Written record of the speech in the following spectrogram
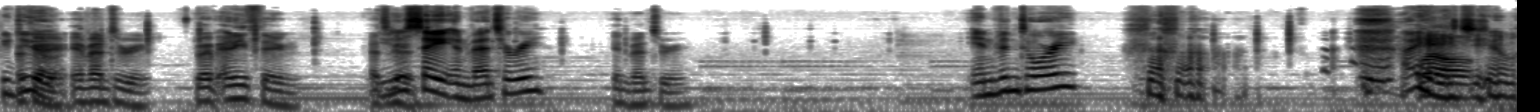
You do. Okay, inventory. Do I have anything? That's you good. just say inventory? inventory. Inventory? I Well, hate you.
